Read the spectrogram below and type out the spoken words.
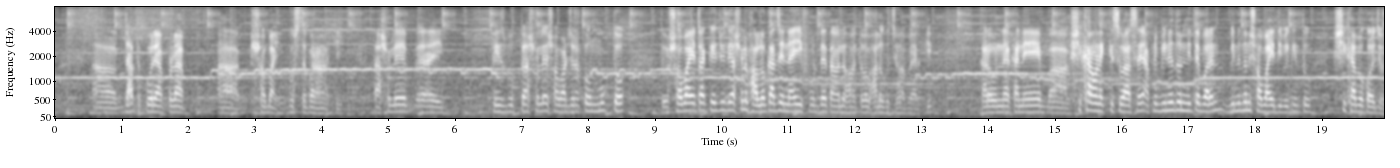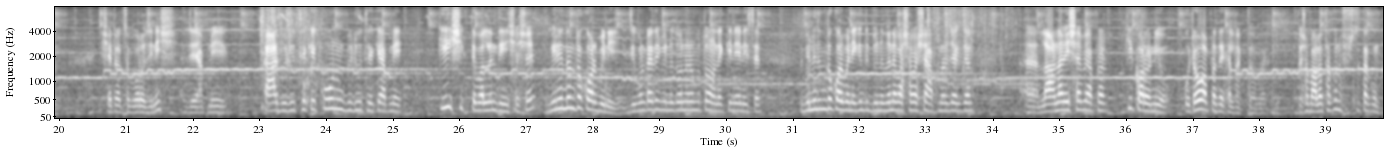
যাতে করে আপনারা সবাই বুঝতে পারেন আর কি। আসলে ফেসবুক তো আসলে সবার জন্য একটা উন্মুক্ত তো সবাই এটাকে যদি আসলে ভালো কাজে নেয় ফুট দেয়, তাহলে হয়তো ভালো কিছু হবে আর কি। কারণ এখানে শেখার অনেক কিছু আছে। আপনি বিনোদন নিতে পারেন, বিনোদন সবাই দিবে, কিন্তু শিখাবে কয়জন? সেটা হচ্ছে বড় জিনিস যে আপনি কার ভিডিও থেকে, কোন ভিডিও থেকে আপনি কি শিখতে পারলেন দিন শেষে। বিনোদন তো করবেনই। জীবনটাতে বিনোদনের মতো অনেককে নিয়ে নিছেন। বিনোদন তো করবেনই, কিন্তু বিনোদনের পাশাপাশি আপনার যে একজন লার্নার হিসাবে আপনার কি করণীয়, ওটাও আপনাদের খেয়াল রাখতে হবে তো সব ভালো থাকুন সুস্থ থাকুন।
